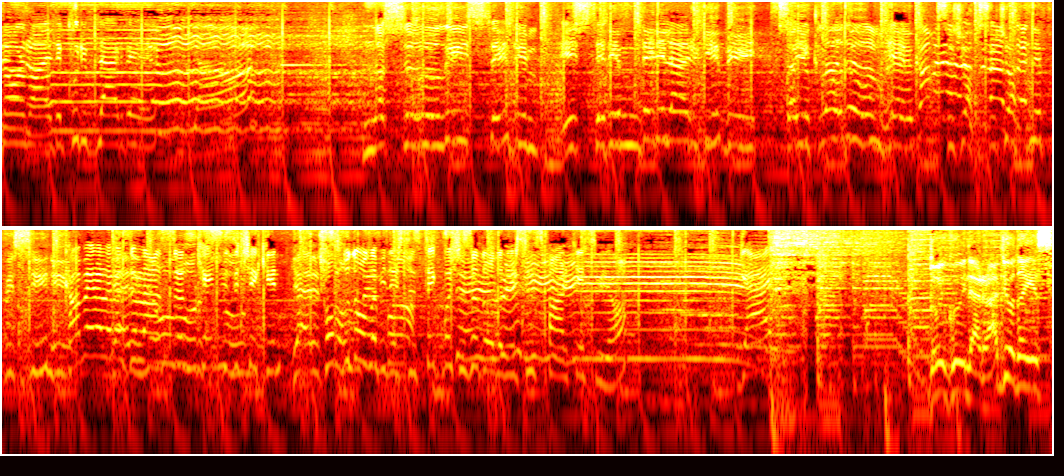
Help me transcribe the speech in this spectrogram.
Normalde kulüplerde. Nasıl istedim, istedim deliler gibi Sayıkladım hep sıcak sıcak nefesini Kameralar Gel hazırlansın. olursun, Kendinizi çekin. gel Toplu son da olabilirsiniz. Tek başınıza da olabilirsiniz. Fark etmiyor. Gel. Duygu ile radyodayız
